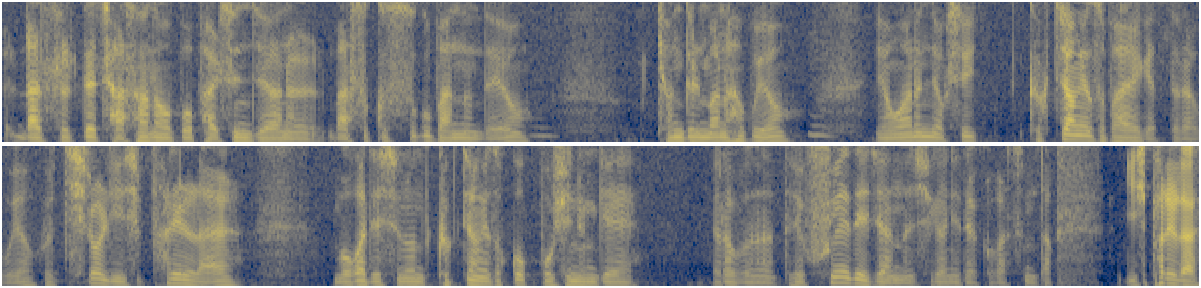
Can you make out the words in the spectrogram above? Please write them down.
났을 때 자산어보 발신 제한을 마스크 쓰고 봤는데요. 견딜만 하고요. 영화는 역시 극장에서 봐야겠더라고요. 그 7월 28일 날 모가디슈는 극장에서 꼭 보시는 게 여러분한테 후회되지 않는 시간이 될 것 같습니다. 28일 날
